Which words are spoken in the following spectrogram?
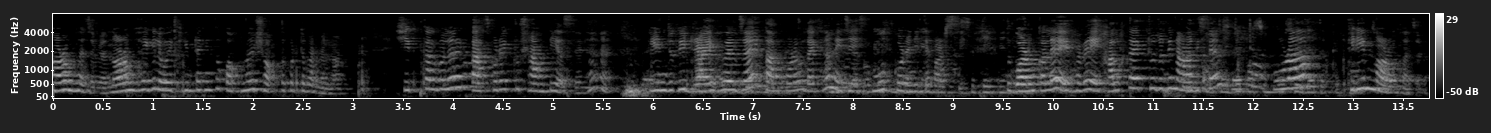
নরম হয়ে যাবে। নরম হয়ে গেলে ওই ক্রিমটা কিন্তু কখনোই শক্ত করতে পারবে না। শীতকাল বলে কাজ করে একটু শান্তি আছে হ্যাঁ? ক্রিম যদি ড্রাই হয়ে যায়, তারপরেও দেখেন এই যে স্মুথ করে নিতে পারছি। তো গরমকালে এইভাবে হালকা একটু যদি নাড়া দিচ্ছেন পুরো ক্রিম নরম হয়ে যাবে।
